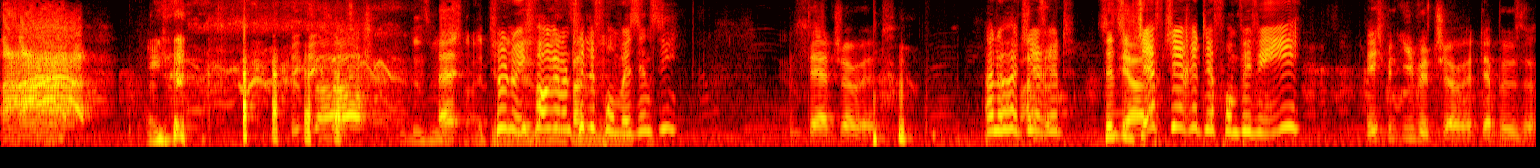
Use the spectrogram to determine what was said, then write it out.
Ah! Äh. Entschuldigung, ich frage am Telefon. Wer sind Sie? Der Jared. Hallo, Herr Jared. Sind Sie Ja. Jeff Jared, der vom WWE? Nee, ich bin Evil Jared, der Böse.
